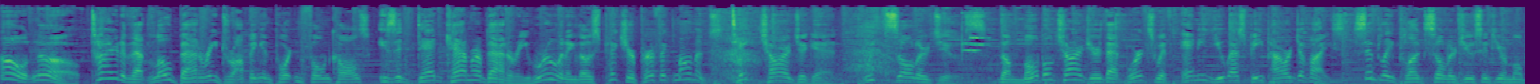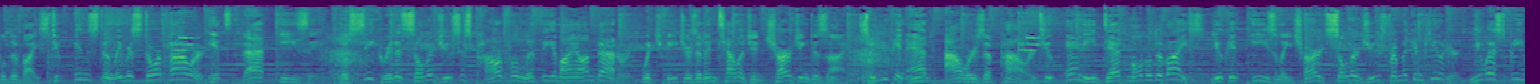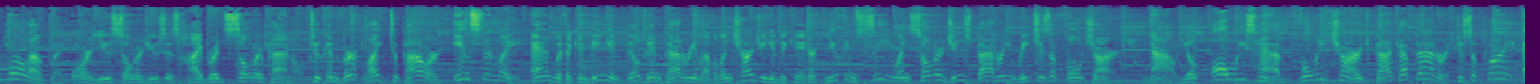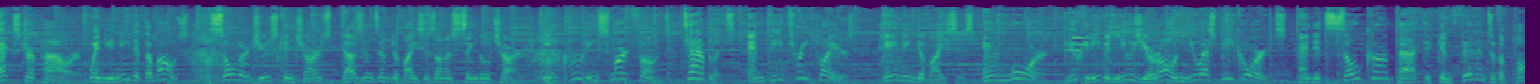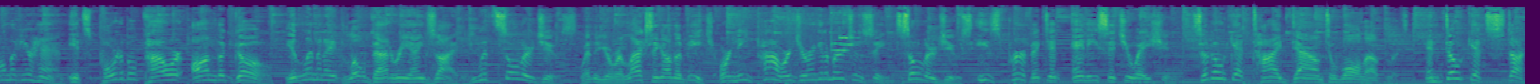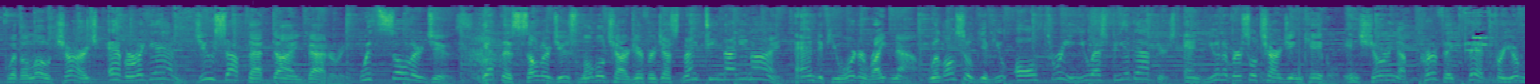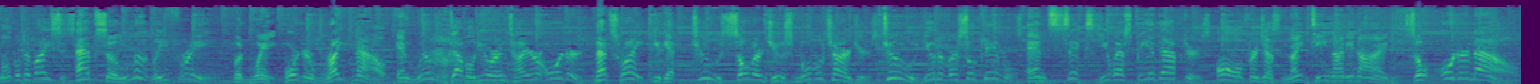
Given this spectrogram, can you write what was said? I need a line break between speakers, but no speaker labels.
Oh no! Tired of that low battery dropping important phone calls? Is a dead camera battery ruining those picture perfect moments? Take charge again with Solar Juice, the mobile charger that works with any USB powered device. Simply plug Solar Juice into your mobile device to instantly restore power. It's that easy. The secret is Solar Juice's powerful lithium ion battery, which features an intelligent charging design so you can add hours of power to any dead mobile device. You can easily charge Solar Juice from the computer USB wall outlet, or use Solar Juice's hybrid solar panel to convert light to power instantly. And with a convenient built in battery level and charging indicator, you can see when Solar Juice battery reaches a full charge. Now you'll always have fully charged backup battery to supply extra power when you need it the most. Solar Juice can charge dozens of devices on a single charge, including smartphones, tablets, MP3 players, gaming devices, and more. You can even use your own USB cords. And it's so compact it can fit into the palm of your hand. It's portable power on the go. Eliminate low battery anxiety with Solar Juice. Whether you're relaxing on the beach or need power during an emergency, Solar Juice is perfect in any situation. So don't get tied down to wall outlets and don't get stuck with a low charge ever again. Juice up that dying battery with Solar Juice. Get the Solar Juice mobile charger for just $19.99 and if you order right now, we'll also give you all three USB adapters and universal charging cable, ensuring a perfect fit for your mobile devices. Absolutely free. But wait, order right now and we'll double your entire order. That's right, you get two Solar Juice mobile chargers, two universal cables, and six USB adapters, all for just $19.99. So order now.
